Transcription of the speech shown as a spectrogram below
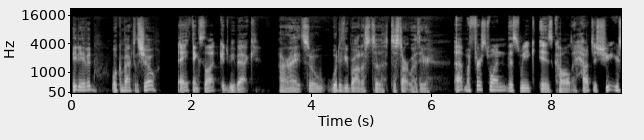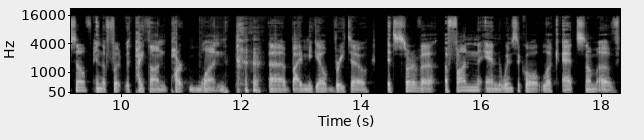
Hey, David, welcome back to the show. Hey, thanks a lot. Good to be back. All right. So, what have you brought us to, to start with here? Uh, my first one this week is called How to Shoot Yourself in the Foot with Python Part 1 uh, by Miguel Brito. It's sort of a, a fun and whimsical look at some of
